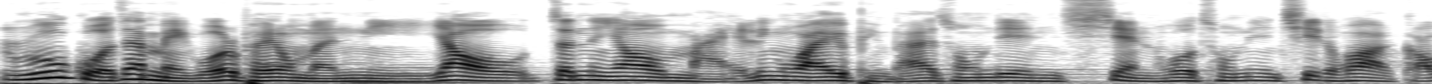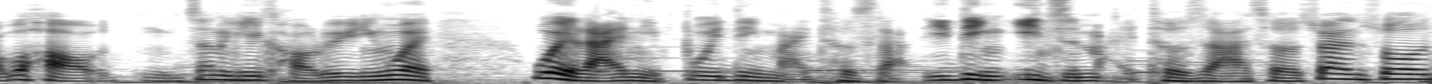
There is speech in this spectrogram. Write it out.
如果在美国的朋友们，你要真的要买另外一个品牌的充电线或充电器的话，搞不好你真的可以考虑，因为未来你不一定买特斯拉，一定一直买特斯拉车。虽然说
